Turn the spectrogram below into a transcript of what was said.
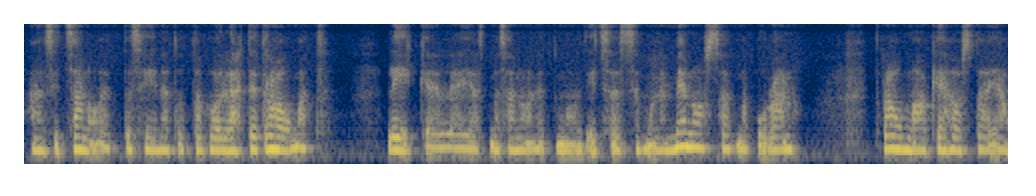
hän sitten sanoi, että siinä tota, voi lähteä traumat liikkeelle. Ja sitten mä sanoin, että mä oon itse asiassa semmoinen menossa, että mä puran traumaa kehosta. Ja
